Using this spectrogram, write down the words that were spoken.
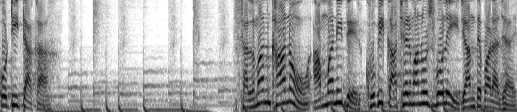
কোটি টাকা। সালমান খানও আম্বানিদের খুবই কাছের মানুষ বলেই জানতে পারা যায়।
